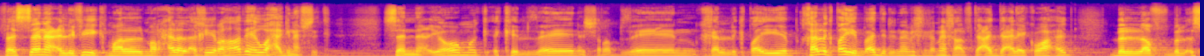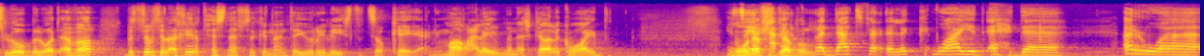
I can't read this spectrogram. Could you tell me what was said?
فالسنع اللي فيك مال المرحلة الأخيرة هذه هو حق نفسك. سنع يومك أكل زين اشرب زين خليك طيب. خليك طيب أدري ما يخالف تعدى عليك واحد باللفظ بالأسلوب بال whatever بالثلث الأخير تحس نفسك إن أنت you realized it's okay يعني مار علي من أشكالك وايد. مو نفس قبل. ردات فعلك وايد أهدى. أروق.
